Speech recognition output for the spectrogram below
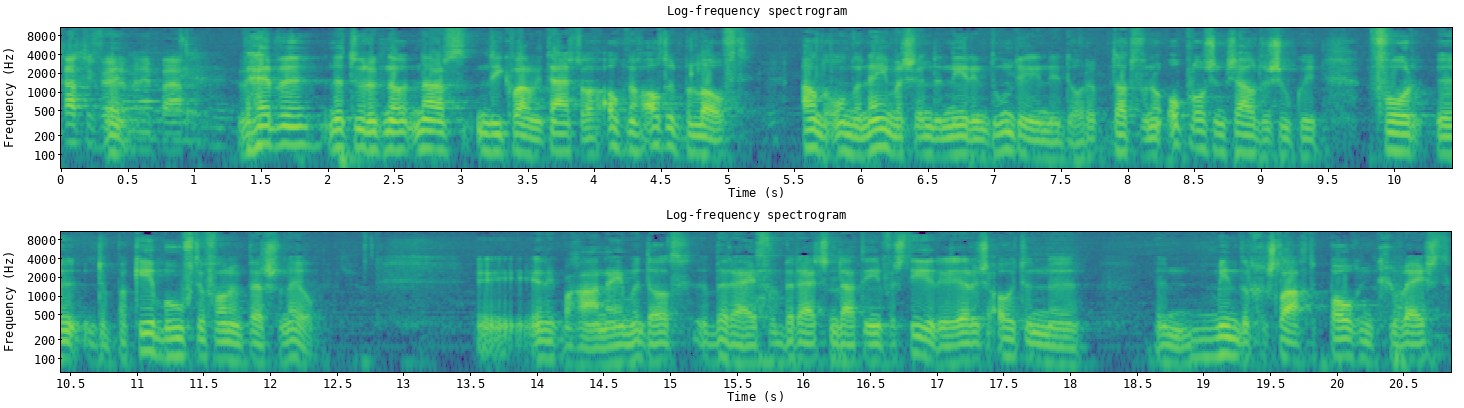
Gaat u verder, meneer Paap. We hebben natuurlijk naast die kwaliteitsslag ook nog altijd beloofd aan de ondernemers en de neringdoenden in dit dorp dat we een oplossing zouden zoeken voor eh, de parkeerbehoeften van hun personeel. Eh, en ik mag aannemen dat bedrijven bereid zijn te investeren. Er is ooit een, eh, een minder geslaagde poging geweest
